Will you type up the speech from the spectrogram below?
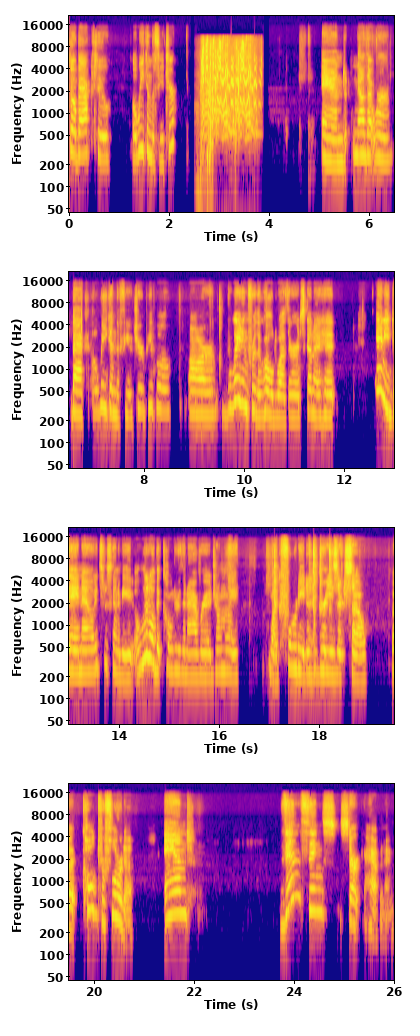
go back to a week in the future. And now that we're back a week in the future, people are waiting for the cold weather. It's gonna hit any day now. It's just gonna be a little bit colder than average, only like 40 degrees or so, but cold for Florida. And then things start happening.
